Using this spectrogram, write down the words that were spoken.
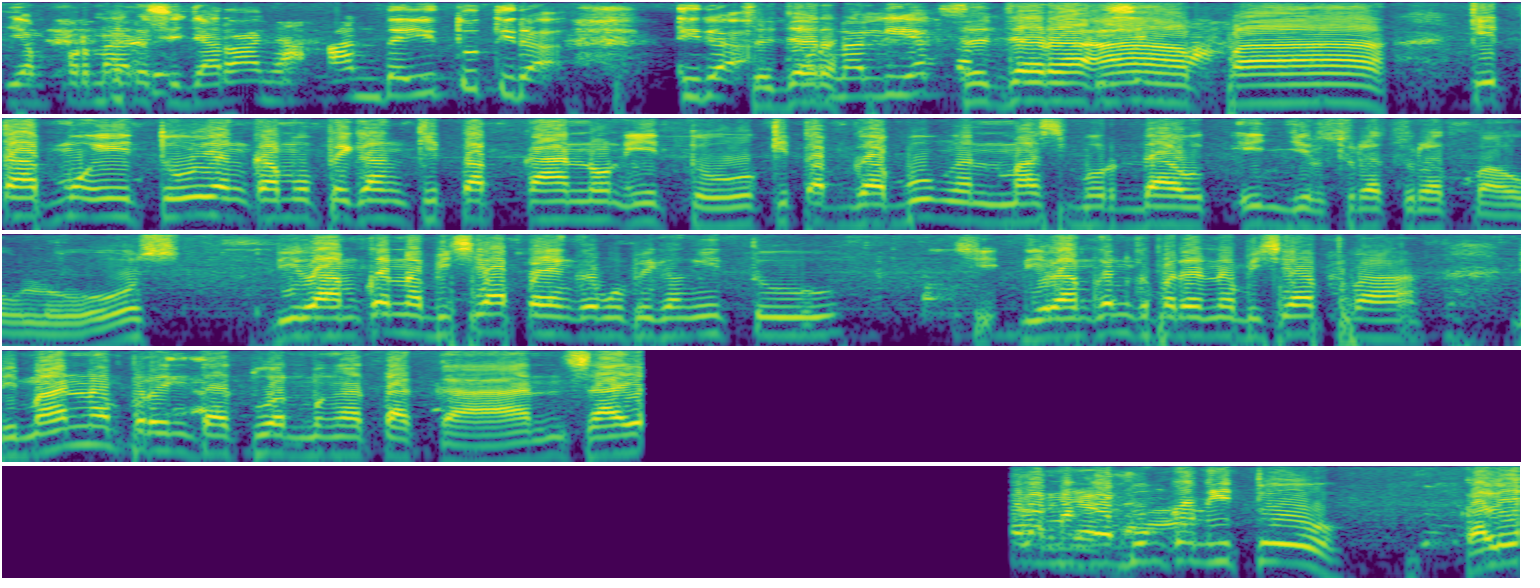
yang pernah ada sejarahnya. Anda itu tidak tidak Sejarah pernah lihat sejarah apa? Kitabmu itu yang kamu pegang kitab kanon itu, kitab gabungan Mazmur Daud, Injil, surat-surat Paulus, dilamkan nabi siapa yang kamu pegang itu? Dilamkan kepada nabi siapa? Di mana perintah Tuhan mengatakan saya menggabungkan itu. Kalian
